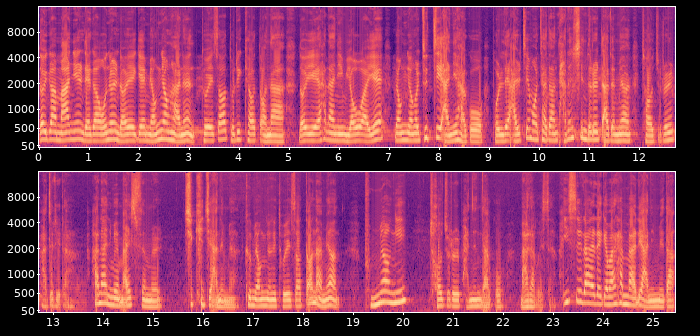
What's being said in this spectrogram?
너희가 만일 내가 오늘 너에게 명령하는 도에서 돌이켜 떠나 너희의 하나님 여호와의 명령을 듣지 아니하고 본래 알지 못하던 다른 신들을 따르면 저주를 받으리라. 하나님의 말씀을 지키지 않으면 그 명령의 도에서 떠나면 분명히 저주를 받는다고 말하고 있어요. 이스라엘에게만 한 말이 아닙니다.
